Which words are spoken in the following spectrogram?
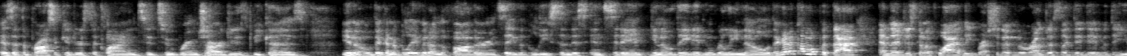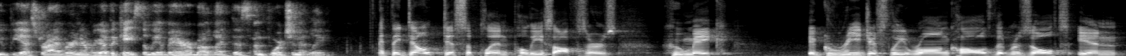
is that the prosecutors declined to to bring charges because you know they're going to blame it on the father and say the police in this incident you know they didn't really know. They're going to come up with that and they're just going to quietly brush it under the rug just like they did with the ups driver and every other case that we ever hear about like this unfortunately. If they don't discipline police officers who make egregiously wrong calls that result in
